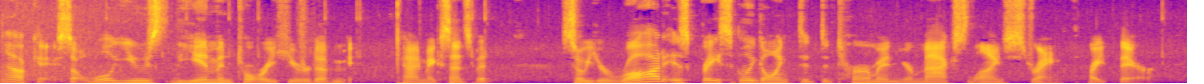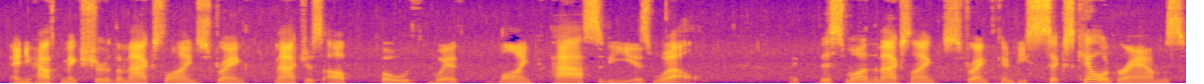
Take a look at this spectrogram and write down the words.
Okay, so we'll use the inventory here to kind of make sense of it. So your rod is basically going to determine your max line strength right there. And you have to make sure the max line strength matches up both with line capacity as well. Like this one, the max line strength can be 6 kilograms,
